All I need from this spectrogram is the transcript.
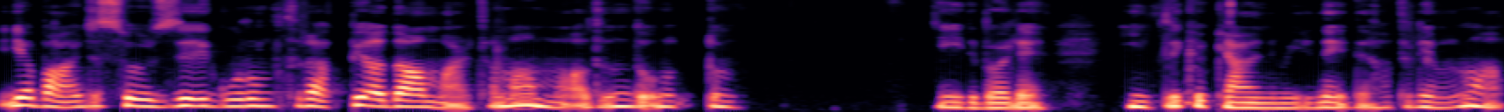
yabancı sözlü gurumtırak bir adam var tamam mı? Adını da unuttum neydi böyle Hintli kökenli miydi neydi hatırlayamadım ama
